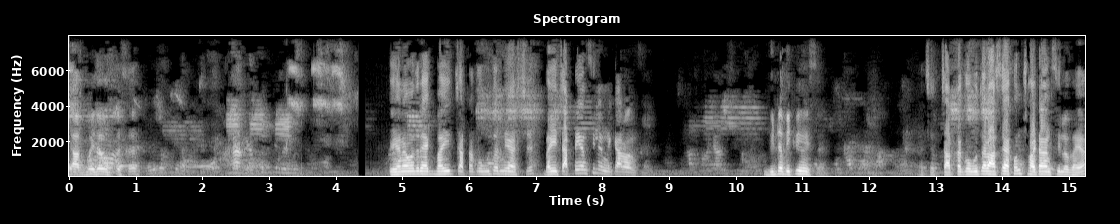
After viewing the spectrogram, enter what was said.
জাগ বেজা উঠতেছে। এখানে আমাদের এক ভাই চারটা কবুতর নিয়ে আসছে। ভাই চারটাই আনছিলেন নাকি আরও আনছিলেন দুইটা বিক্রি হয়েছে। আচ্ছা চারটা কবুতর আছে এখন ছয়টা আনছিল ভাইয়া।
